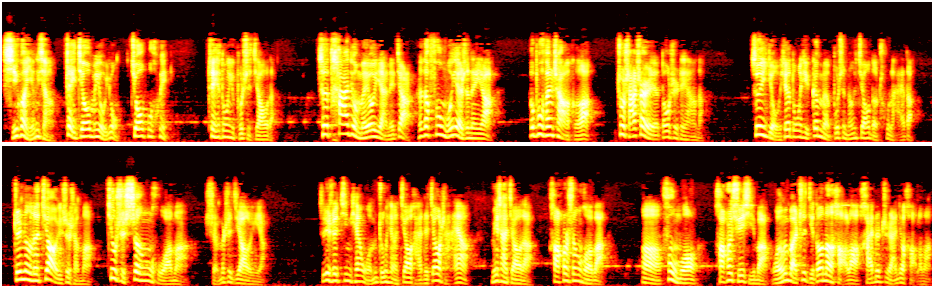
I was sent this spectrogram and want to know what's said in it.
习惯影响，再教没有用，教不会，这些东西不是教的，所以他就没有眼力劲儿。他父母也是那样，都不分场合，做啥事儿也都是这样的。所以有些东西根本不是能教得出来的。真正的教育是什么？就是生活嘛。什么是教育呀？所以说今天我们总想教孩子，教啥呀？没啥教的，好好生活吧。啊，父母。好好学习吧，我们把自己都弄好了，孩子自然就好了嘛，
